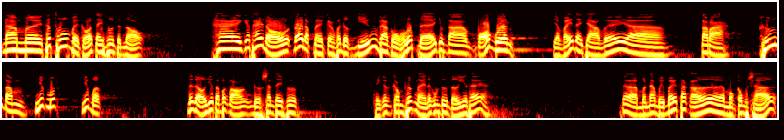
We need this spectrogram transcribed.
Đam mê thích thú về cõi tây phương tịnh độ. Hai cái thái độ đối lập này cần phải được diễn ra cùng một lúc để chúng ta bỏ quên và vẫy tay chào với uh, ta bà. Hướng tâm nhất mức nhất bậc. Đến độ chúng ta bất đoạn được sanh tây phương. Thì cái công thức này nó cũng tương tự như thế. Tức là mình đang bị bế tắc ở một công sở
